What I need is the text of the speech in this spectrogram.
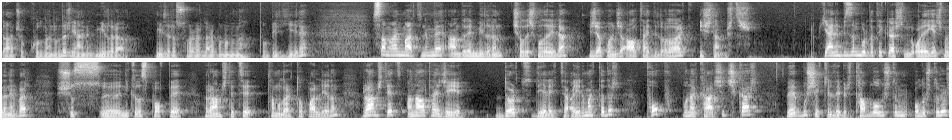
daha çok kullanılır. Yani Miller'a Miller'ı sorarlar bununla bu bilgiyle. Samuel Martin'in ve Andre Miller'ın çalışmalarıyla Japonca Altay dili olarak işlenmiştir. Yani bizim burada tekrar şimdi oraya geçmeden evvel şu e, Nicholas Pop ve Ramstedt'i tam olarak toparlayalım. Ramstedt Analtaycayı 4 diyalekte ayırmaktadır. Pop buna karşı çıkar ve bu şekilde bir tablo oluştur oluşturur.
